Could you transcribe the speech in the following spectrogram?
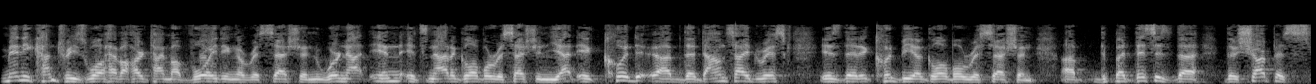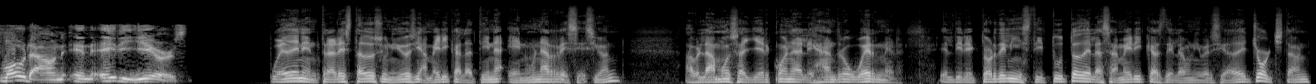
Many countries will have a hard time avoiding a recession. We're not in, it's not a global recession yet. It could, uh, the downside risk is that it could be a global recession. Uh, but this is the, the sharpest slowdown in 80 years. ¿Pueden entrar Estados Unidos y América Latina en una recesión? Hablamos ayer con Alejandro Werner, el director del Instituto de las Américas de la Universidad de Georgetown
